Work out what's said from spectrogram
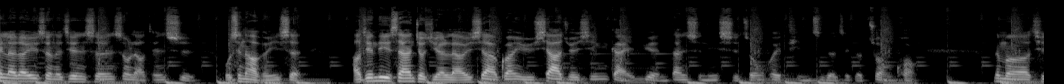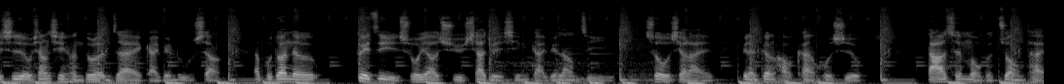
迎来到医生的健身生活聊天室，我是你的好朋友医生。好，今天第三十九集来聊一下关于下决心改变，但是你始终会停滞的这个状况。那么，其实我相信很多人在改变路上，那不断的对自己说要去下决心改变，让自己瘦下来，变得更好看，或是达成某个状态，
